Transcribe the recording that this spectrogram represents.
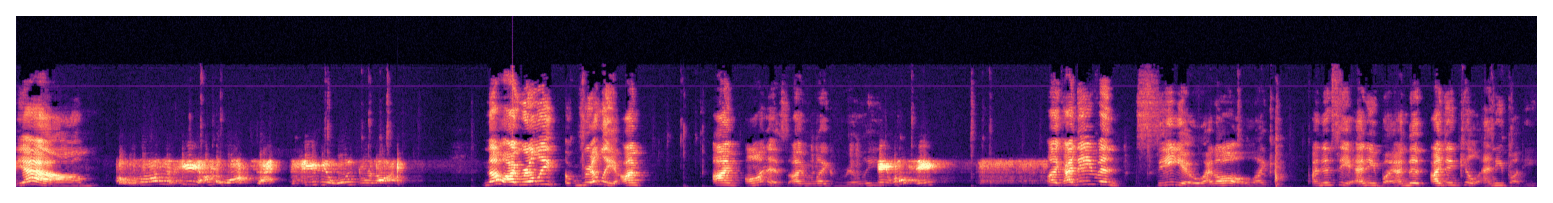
Yeah. Um Oh, well, I'm gonna see. I'm gonna watch that to see if it was or not. No, I really really I'm I'm honest. I'm like really See, we'll see. like I didn't even see you at all. Like I didn't see anybody. I did I didn't kill anybody.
